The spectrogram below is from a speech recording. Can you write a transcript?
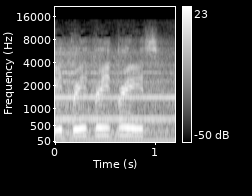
Breathe, breathe, breathe, breathe.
